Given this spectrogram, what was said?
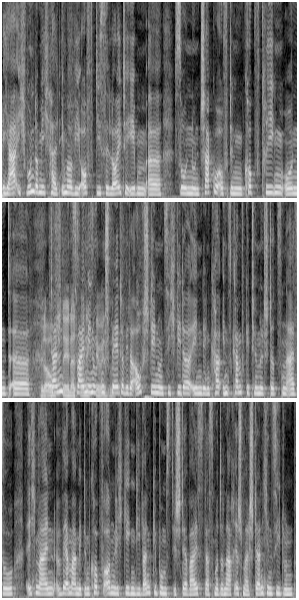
Ja, ich wundere mich halt immer, wie oft diese Leute eben äh, so einen Nunchaku auf den Kopf kriegen und äh, dann zwei Minuten später wieder aufstehen und sich wieder in den Ka ins Kampfgetümmel stürzen. Also ich meine, wer mal mit dem Kopf ordentlich gegen die Wand gebumst ist, der weiß, dass man danach erstmal Sternchen sieht und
